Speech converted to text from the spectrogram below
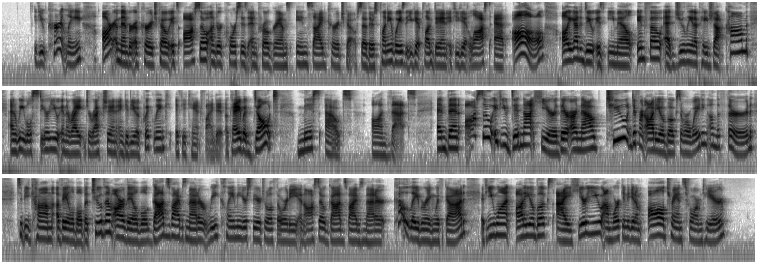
If you currently are a member of Courage Co, it's also under courses and programs inside Courage Co. So there's plenty of ways that you get plugged in. If you get lost at all, all you got to do is email info at julianapage.com and we will steer you in the right direction and give you a quick link if you can't find it. Okay, but don't miss out on that. And then also, if you did not hear, there are now two different audiobooks, and we're waiting on the third to become available. But two of them are available God's Vibes Matter, Reclaiming Your Spiritual Authority, and also God's Vibes Matter, Co Laboring with God. If you want audiobooks, I hear you. I'm working to get them all transformed here.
